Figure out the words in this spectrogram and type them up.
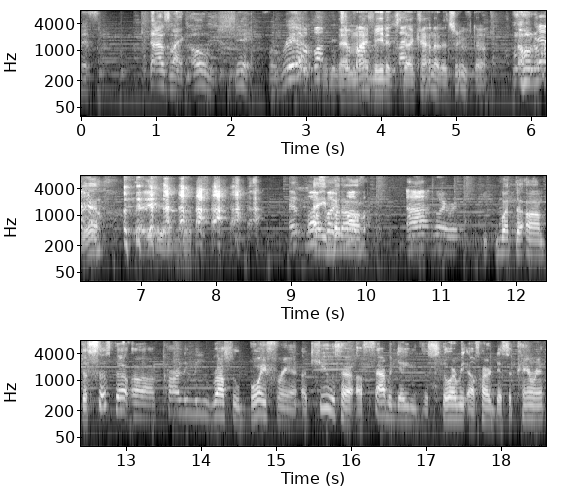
missing. I was like, oh shit, for real? That might be the that kind of the truth though. On the Yeah. real. yeah. That Hey, but, uh, motherfucker. Uh, go ahead, Rick. But the um the sister uh Carly Lee Russell boyfriend accused her of fabricating the story of her disappearance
